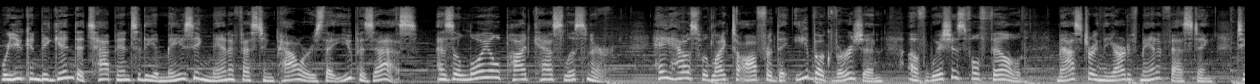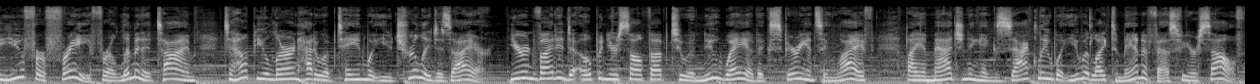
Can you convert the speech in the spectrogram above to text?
where you can begin to tap into the amazing manifesting powers that you possess. As a loyal podcast listener, Hay House would like to offer the ebook version of Wishes Fulfilled Mastering the Art of Manifesting to you for free for a limited time to help you learn how to obtain what you truly desire. You're invited to open yourself up to a new way of experiencing life by imagining exactly what you would like to manifest for yourself.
